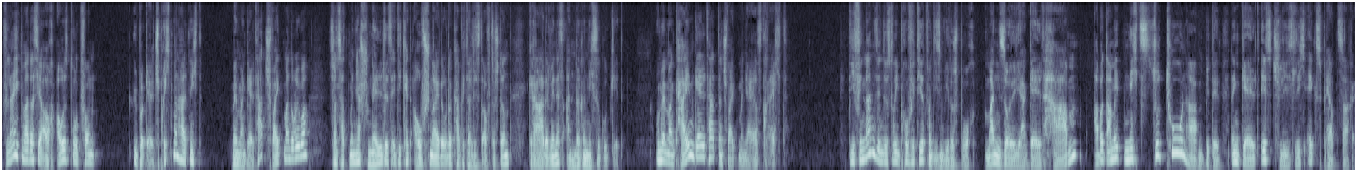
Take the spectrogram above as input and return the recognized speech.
Vielleicht war das ja auch Ausdruck von, über Geld spricht man halt nicht. Wenn man Geld hat, schweigt man darüber, Sonst hat man ja schnell das Etikett Aufschneider oder Kapitalist auf der Stirn, gerade wenn es anderen nicht so gut geht. Und wenn man kein Geld hat, dann schweigt man ja erst recht. Die Finanzindustrie profitiert von diesem Widerspruch. Man soll ja Geld haben, aber damit nichts zu tun haben, bitte, denn Geld ist schließlich Expertsache.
